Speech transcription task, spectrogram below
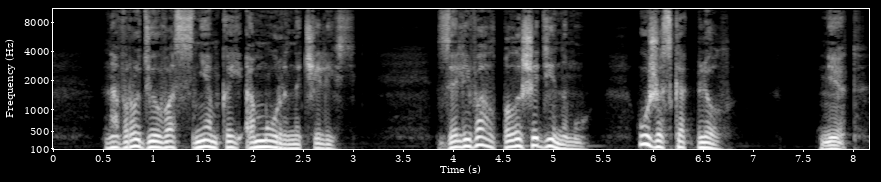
— На вроде у вас с немкой амуры начались. Заливал по-лошадиному, ужас как плел. — Нет,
